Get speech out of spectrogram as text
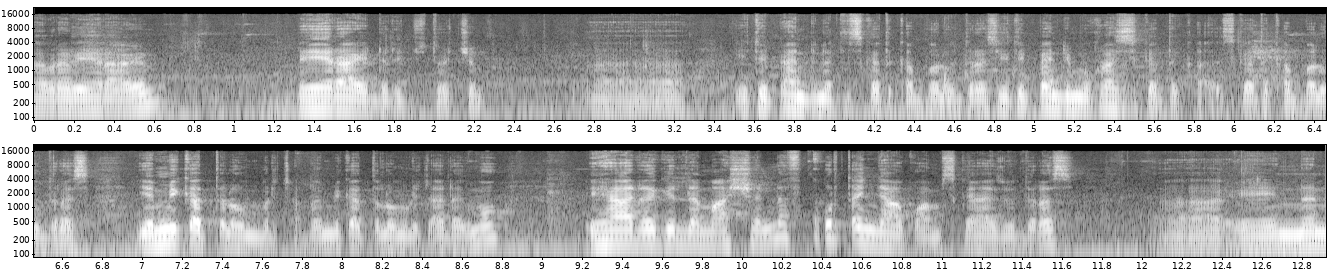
ህብረ ብሔራዊም ብሔራዊ ድርጅቶችም የኢትዮጵያ አንድነት እስከተቀበሉ ድረስ የኢትዮጵያን ዲሞክራሲ እስከተቀበሉ ድረስ የሚቀጥለው ምርጫ በሚቀጥለው ምርጫ ደግሞ ኢህአዴግን ለማሸነፍ ቁርጠኛ አቋም እስከያዙ ድረስ ይህንን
